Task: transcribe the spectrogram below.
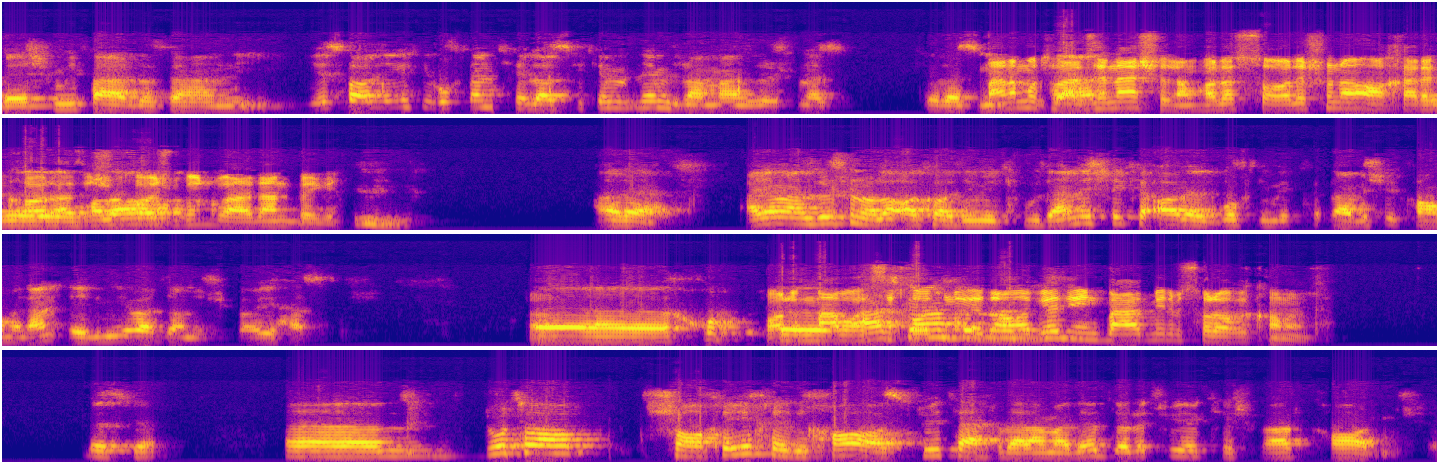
بهش می‌پردازن. یه سوال دیگه که گفتن کلاسیک نمی‌دونم منظورشون از کلاسیک منم متوجه نشدم. حالا سوالشون آخر کار ازش خواهش کن بعدا بگین آره. اگه منظورشون حالا آکادمیک بودنشه که آره گفتیم روش کاملا علمی و دانشگاهی هستش. خب حالا مباحث خودتون ادامه بدین بعد میریم سراغ کامنت. بسیار. دو تا شاخه خیلی خاص توی تحقیق در عملیات داره توی کشور کار میشه.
